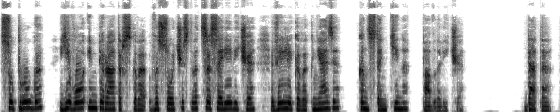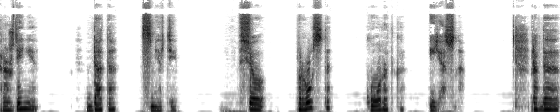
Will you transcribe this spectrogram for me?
супруга его императорского высочества цесаревича великого князя Константина Павловича. Дата рождения, дата смерти. Все просто, коротко и ясно. Правда,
